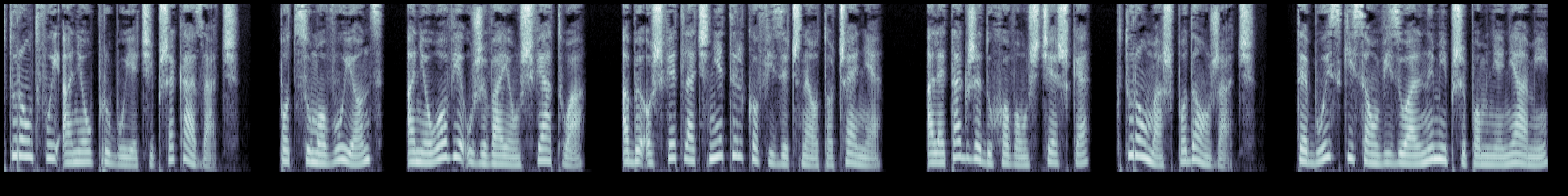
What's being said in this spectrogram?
którą twój anioł próbuje ci przekazać. Podsumowując, aniołowie używają światła, aby oświetlać nie tylko fizyczne otoczenie, ale także duchową ścieżkę, którą masz podążać. Te błyski są wizualnymi przypomnieniami,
